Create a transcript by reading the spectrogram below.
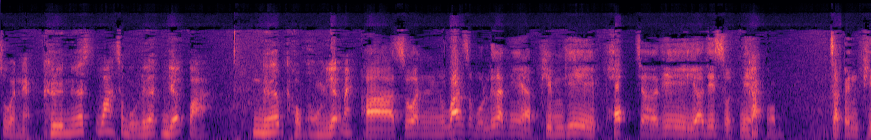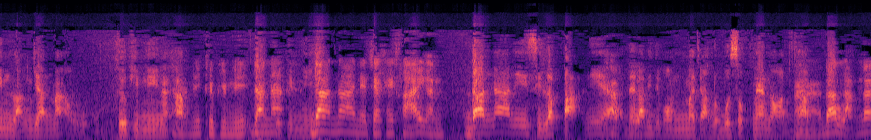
ส่วนเนี่ยคือเนื้อว่านสบู่เลือดเยอะกว่า เนื้อผงผงเยอะไหม อ่าส่วนว่านสบู่เลือดเนี่ยพิมพ์ที่พบเจอที่เยอะที่สุดเนี่คยรับผม จะเป็นพิมพ์หลังยันมะอูคือพิมพ์นี้นะครับ อันนี้คือพิมพ์นี้ด้านหน้าคือพิมพ์นี้ ด้านหน้าเนี่ยจะคล้ายๆกัน ด้านหน้านี่ศิลปะเนี่ยครับผม ได้รับอิทธิพลมาจากหลวงปู่ศุกร์แน่นอนครับอ่าด้านหลังก็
